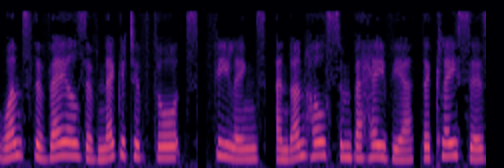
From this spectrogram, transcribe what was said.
Once the veils of negative thoughts, feelings, and unwholesome behavior the klesas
